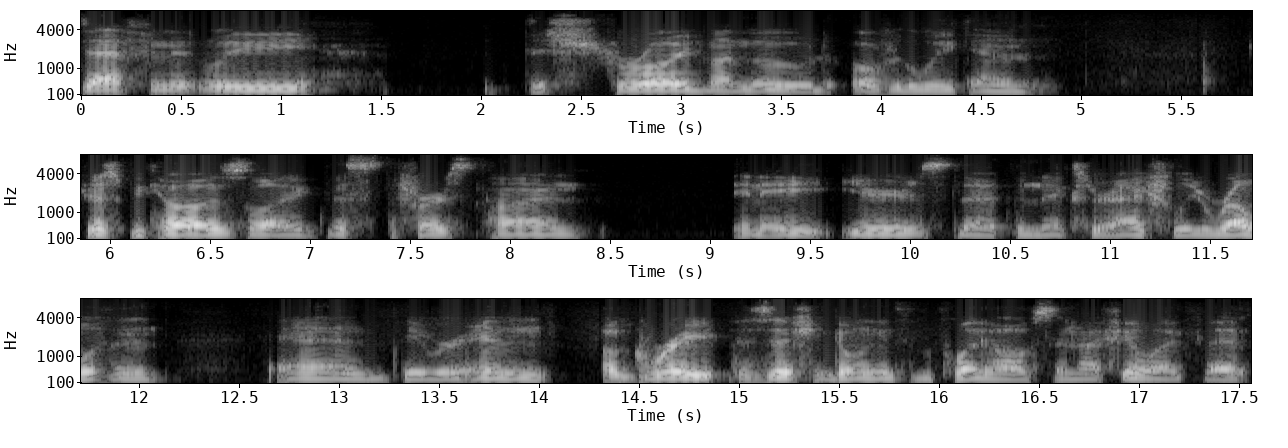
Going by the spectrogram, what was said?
Definitely destroyed my mood over the weekend just because like this is the first time in eight years that the Knicks are actually relevant and they were in a great position going into the playoffs and I feel like that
